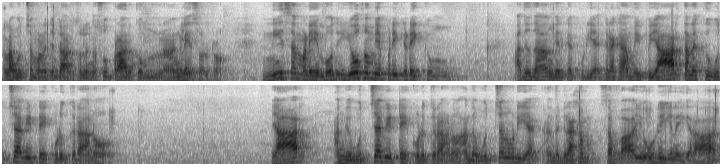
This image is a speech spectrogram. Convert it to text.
நல்லா உச்சம் அடைஞ்சிட்டாருன்னு சொல்லுங்கள் சூப்பராக இருக்கும்னு நாங்களே சொல்கிறோம் நீசம் அடையும் போது யோகம் எப்படி கிடைக்கும்? அதுதான் அங்கே இருக்கக்கூடிய கிரக அமைப்பு. யார் தனக்கு உச்ச வீட்டை கொடுக்கிறானோ யார் அங்கு உச்ச வீட்டை கொடுக்கிறானோ அந்த உச்சனுடைய அந்த கிரகம் செவ்வாயோடு இணைகிறார்.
